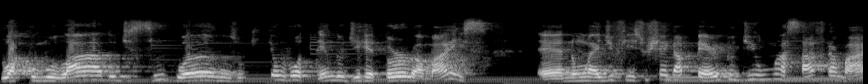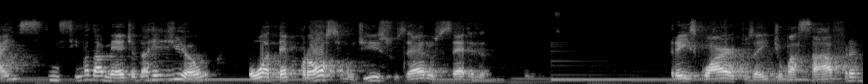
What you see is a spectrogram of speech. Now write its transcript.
do acumulado de cinco anos, o que, que eu vou tendo de retorno a mais, é, não é difícil chegar perto de uma safra a mais em cima da média da região, ou até próximo disso, zero, três quartos aí de uma safra,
